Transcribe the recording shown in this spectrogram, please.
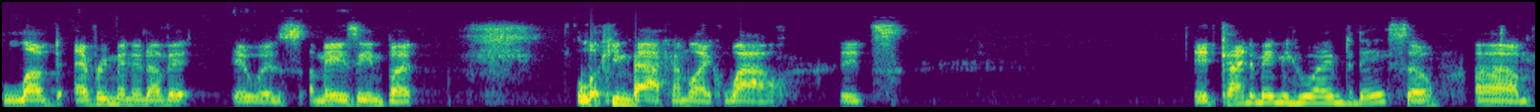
loved every minute of it. It was amazing, but looking back, I'm like, wow, it's it kind of made me who I am today. So um,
